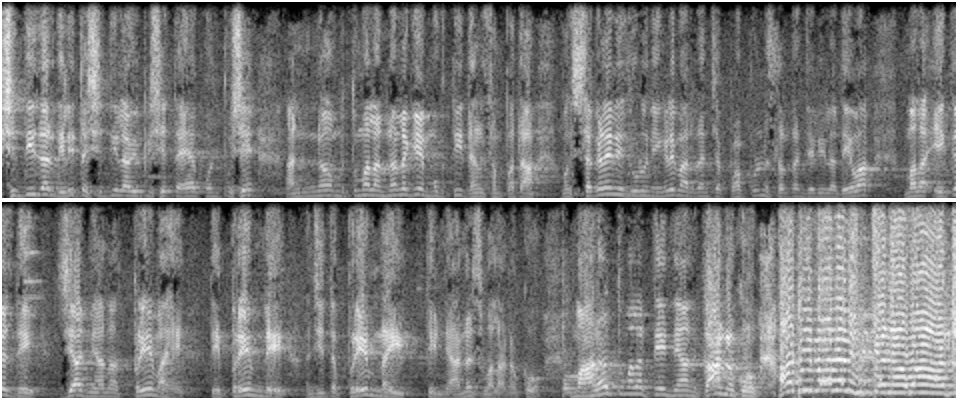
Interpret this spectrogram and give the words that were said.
सिद्धी जर दिली तर सिद्धीला विपिशे तया कोण पुशे आणि न तुम्हाला न लगे मुक्ती धनसंपदा मग सगळ्यांनी जुळून इंगळे महाराजांच्या पूर्ण श्रद्धांजलीला देवा मला एकच दे ज्या ज्ञानात प्रेम आहे ते प्रेम दे आणि जिथं प्रेम नाही ते ज्ञानच मला नको महाराज तुम्हाला ते ज्ञान का नको अभिमान नित्य नावात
